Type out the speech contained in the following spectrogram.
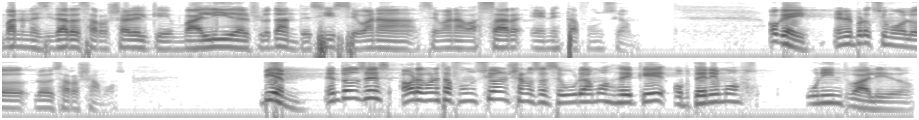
van a necesitar desarrollar el que valida el flotante. ¿sí? Se, van a, se van a basar en esta función. Ok, en el próximo lo, lo desarrollamos. Bien, entonces ahora con esta función ya nos aseguramos de que obtenemos un int válido.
